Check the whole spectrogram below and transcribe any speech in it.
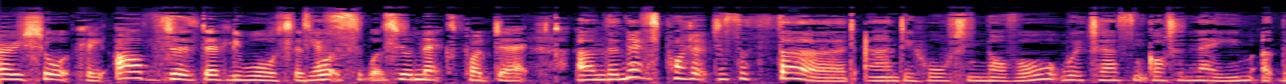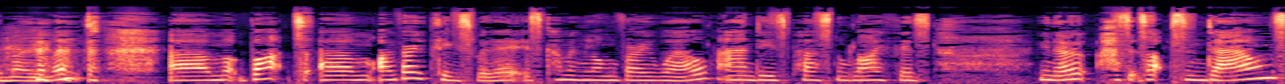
very shortly after Deadly Waters. Yes. What's, what's your next project? Um, the next project is the third Andy Horton novel, which hasn't got a name at the moment. um, but um, I'm very pleased with it. It's coming along very well. Andy's personal life is, you know, has its ups and downs,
